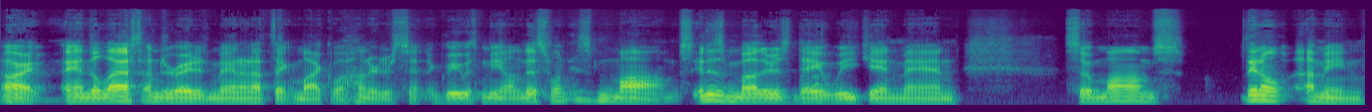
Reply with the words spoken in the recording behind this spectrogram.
All right, and the last underrated man, and I think Michael hundred percent agree with me on this one is moms. It is Mother's Day weekend, man. So moms, they don't. I mean,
